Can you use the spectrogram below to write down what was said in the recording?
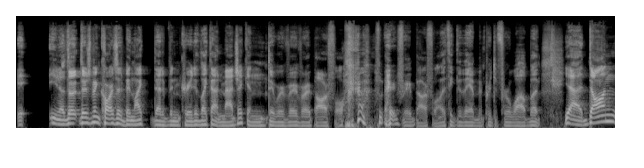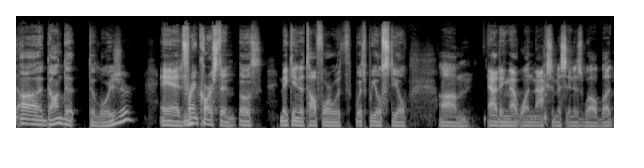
It, you know, the, there's been cards that have been like that have been created like that in Magic, and they were very very powerful, very very powerful. And I think that they have been printed for a while. But yeah, Don uh, Don De Deloiser and mm-hmm. Frank Karsten both making the top four with with wheel steel. Um, adding that one Maximus in as well. But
